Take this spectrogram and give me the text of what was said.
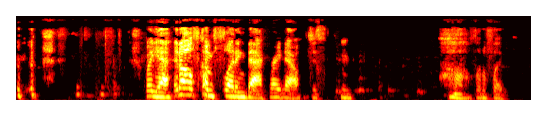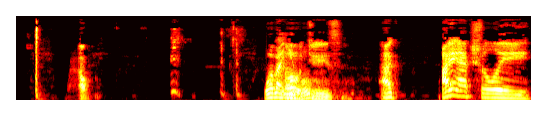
but yeah, it all comes flooding back right now. Just mm. oh, Littlefoot. Wow. What about you? Oh, jeez. I, I actually,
